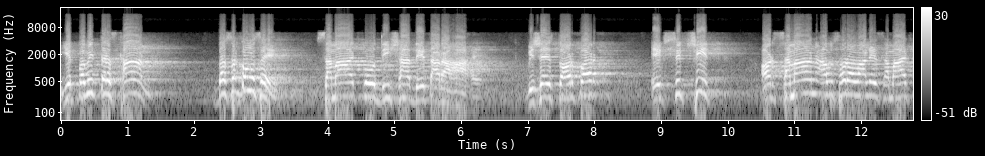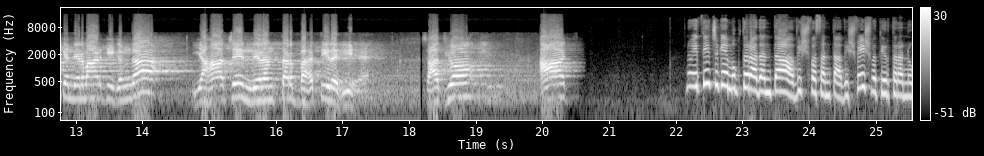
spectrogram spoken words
ये पवित्र स्थान दशकों से समाज को दिशा देता रहा है। विशेष तौर पर एक शिक्षित और समान अवसरों वाले समाज के निर्माण की गंगा यहां से निरंतर बहती रही है साथियों आज ಇನ್ನು ಇತ್ತೀಚೆಗೆ ಮುಕ್ತರಾದಂತ ವಿಶ್ವ ಸಂತ ವಿಶ್ವೇಶ್ವ ತೀರ್ಥರನ್ನು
